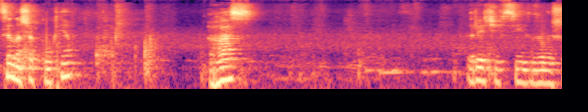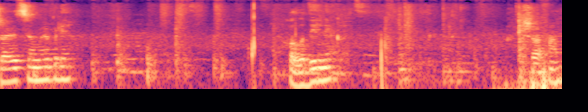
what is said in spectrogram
Це наша кухня. Газ. Речі всі залишаються меблі. Холодильник. Шафа.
